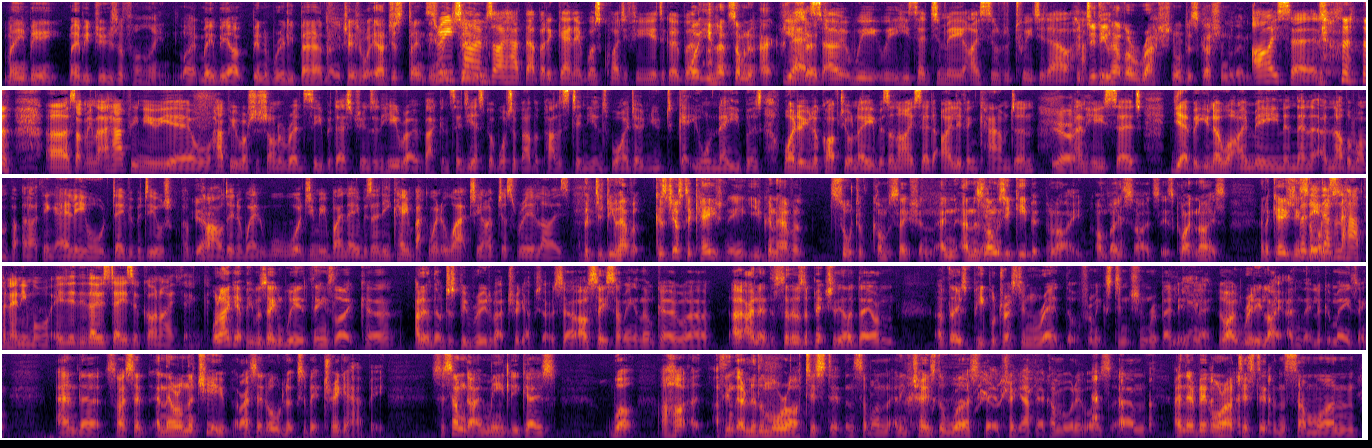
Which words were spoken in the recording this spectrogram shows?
Maybe, maybe Jews are fine. Like maybe I've been really bad. I'm change." I just don't think three they do. times I had that, but again, it was quite a few years ago. But Well, you had someone who actually yes, said. uh, we, we he said to me, I sort of tweeted out. but did you have a rational discussion with him? I said uh, something like "Happy New Year" or "Happy Rosh Hashanah, Red Sea pedestrians," and he wrote back and said, "Yes, but what about the Palestinians? Why don't you get your neighbours? Why don't you look after your neighbours?" And I said, "I live in Camden." Yeah. And he said, "Yeah, but you know what I mean." And then another one, I think Ellie or David Baddiel p- Yeah. piled in and went, "Well, what do you mean by neighbours? And he came back and went, "Oh, actually, I've just realised. But did you have because just occasionally you can have a sort of conversation, and, and as long as you keep it polite on both sides, it's quite nice. And occasionally, But it doesn't happen anymore. It, it- those days have gone, I think. Well, I get people saying weird things like, uh, I don't know, they'll just be rude about Trigger episodes. So I'll say something and they'll go, uh, I, I know. So there was a picture the other day on of those people dressed in red that were from Extinction Rebellion, Yeah. you know, who I really like. I think they look amazing. And uh, so I said, and they're on the tube. And I said, oh, looks a bit trigger happy. So some guy immediately goes, well, har- I think they're a little more artistic than someone, and he chose the worst bit of trigger happy. I can't remember what it was. Um, and they're a bit more artistic than someone.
